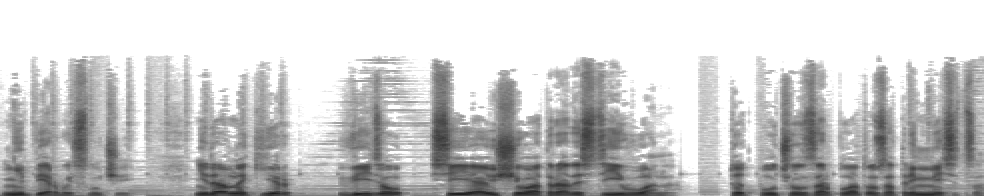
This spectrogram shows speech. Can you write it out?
не первый случай. Недавно Кир видел сияющего от радости Ивана. Тот получил зарплату за три месяца.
